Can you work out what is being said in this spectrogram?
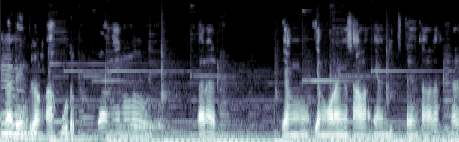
nggak ada yang hmm. bilang ah udah bilangin lo karena yang yang orang yang salah yang diceritain salah kan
